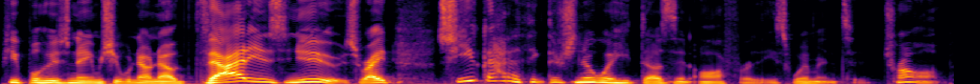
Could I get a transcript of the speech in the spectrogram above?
people whose names you would know. Now, that is news, right? So you got to think there's no way he doesn't offer these women to Trump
